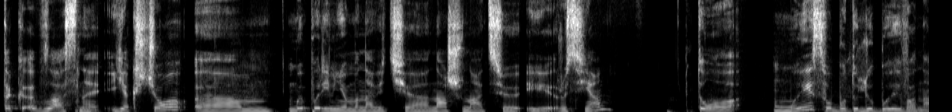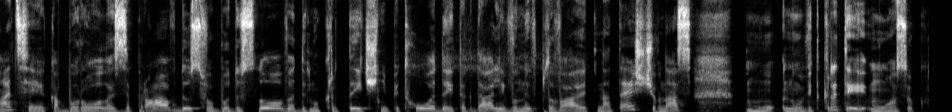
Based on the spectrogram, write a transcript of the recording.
так власне, якщо ем, ми порівнюємо навіть нашу націю і росіян, то ми свободолюбива нація, яка боролась за правду, свободу слова, демократичні підходи і так далі. Вони впливають на те, що в нас ну, відкритий мозок.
